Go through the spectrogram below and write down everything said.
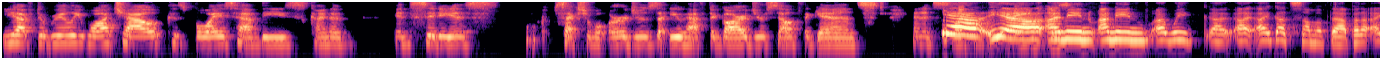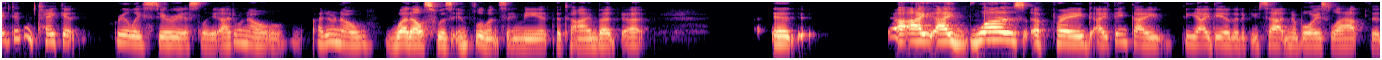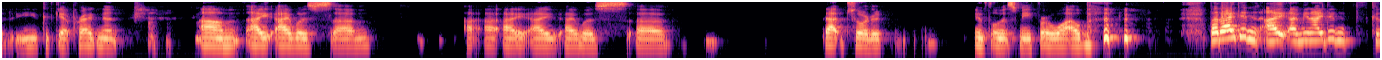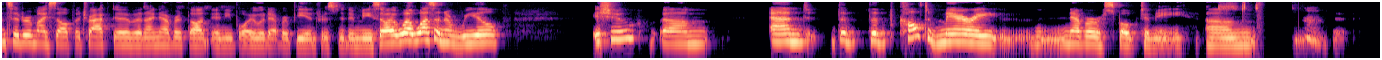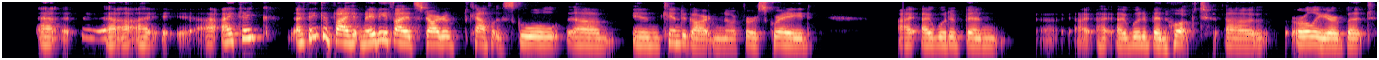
you have to really watch out because boys have these kind of insidious sexual urges that you have to guard yourself against and it's yeah like yeah i mean i mean uh, we I, I got some of that but i didn't take it really seriously i don't know i don't know what else was influencing me at the time but uh, it I, I was afraid. I think I the idea that if you sat in a boy's lap that you could get pregnant. Um, I, I was um, I, I, I was uh, that sort of influenced me for a while. but I didn't, I, I mean, I didn't consider myself attractive and I never thought any boy would ever be interested in me. So it wasn't a real issue. Um, and the, the cult of Mary never spoke to me. Um, hmm. uh, I, I think I think if I maybe if I had started Catholic school um, in kindergarten or first grade, I, I would have been I, I would have been hooked uh, earlier, but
